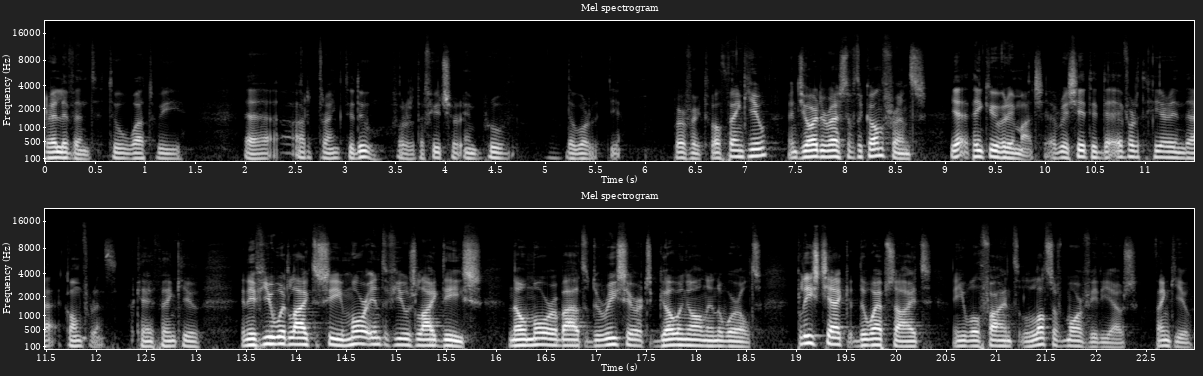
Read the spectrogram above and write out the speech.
relevant to what we uh, are trying to do for the future, improve the world. Yeah. Perfect. Well, thank you. Enjoy the rest of the conference. Yeah, thank you very much. I appreciated the effort here in the conference. Okay, thank you. And if you would like to see more interviews like these, know more about the research going on in the world, please check the website and you will find lots of more videos. Thank you.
